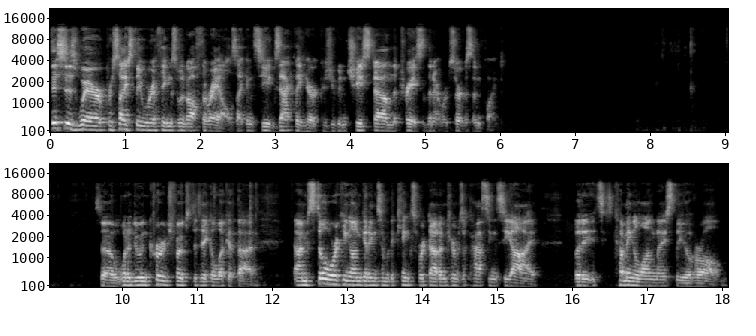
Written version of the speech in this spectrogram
this is where precisely where things went off the rails. I can see exactly here because you can chase down the trace of the network service endpoint. So wanted to encourage folks to take a look at that. I'm still working on getting some of the kinks worked out in terms of passing CI, but it's coming along nicely overall.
